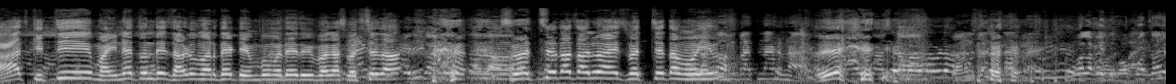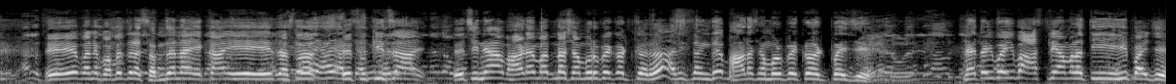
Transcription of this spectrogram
आज किती महिन्यातून ते झाडू मारते टेम्पू टेम्पो मध्ये तुम्ही बघा स्वच्छता. स्वच्छता चालू आहे स्वच्छता मोहीम. ए. म्हणे पण बाबा तुला समजा ना हे काय हे असलं ते चुकीचं आहे. ते चिन्या भाड्यामधनं शंभर रुपये कट कर आधी सांगते भाडा शंभर रुपये कट पाहिजे. नाही तर ही बघ असली आम्हाला ती ही पाहिजे.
